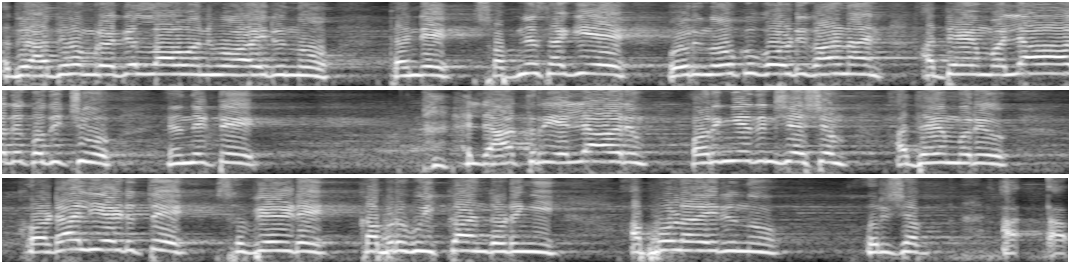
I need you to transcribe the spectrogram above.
അത് അദ്ദേഹം റജല്ലാവനു ആയിരുന്നു. തന്റെ സ്വപ്നസഖിയെ ഒരു നോക്കുകോടി കാണാൻ അദ്ദേഹം വല്ലാതെ കൊതിച്ചു. എന്നിട്ട് രാത്രി എല്ലാവരും ഉറങ്ങിയതിന് ശേഷം അദ്ദേഹം ഒരു കൊടാലി എടുത്ത് സൊഫിയയുടെ കബർ കുയിക്കാൻ തുടങ്ങി. അപ്പോഴായിരുന്നു ഒരു ശബ് അ-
